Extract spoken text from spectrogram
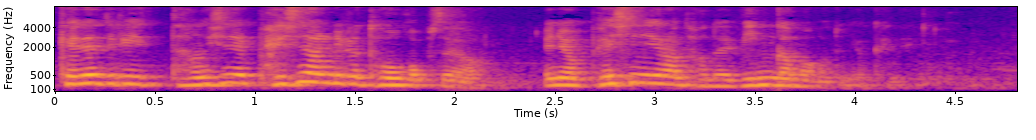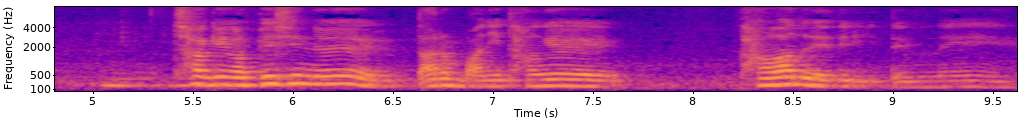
걔네들이 당신을 배신할 일은 더욱 없어요. 왜냐면 배신이란 단어에 민감하거든요, 걔네. 자기가 배신을 나름 많이 당해, 당하는 애들이기 때문에.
